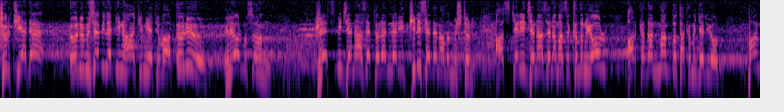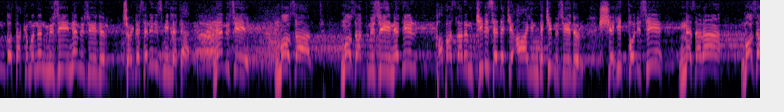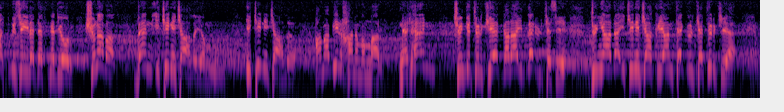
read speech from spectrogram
Türkiye'de ölümüze bile din hakimiyeti var. Ölü. Biliyor musun? Resmi cenaze törenleri kiliseden alınmıştır. Askeri cenaze namazı kılınıyor. Arkadan mando takımı geliyor. Bando takımının müziği ne müziğidir? Söyleseniz millete. Ne müziği? Mozart. Mozart müziği nedir? Papazların kilisedeki ayindeki müziğidir. Şehit polisi mezara Mozart müziğiyle defnediyor. Şuna bak. Ben iki nikahlıyım. İki nikahlı ama bir hanımım var. Neden? Çünkü Türkiye garayipler ülkesi. Dünyada iki nikah kıyan tek ülke Türkiye.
